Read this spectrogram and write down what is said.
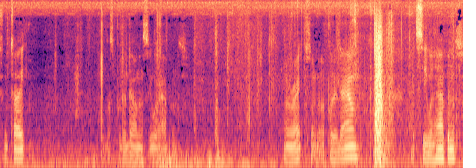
nice and tight. Let's put it down and see what happens. All right, so I'm gonna put it down. Let's see what happens.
